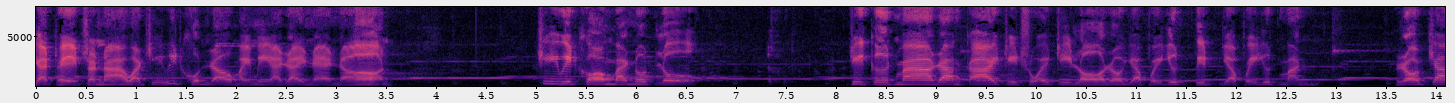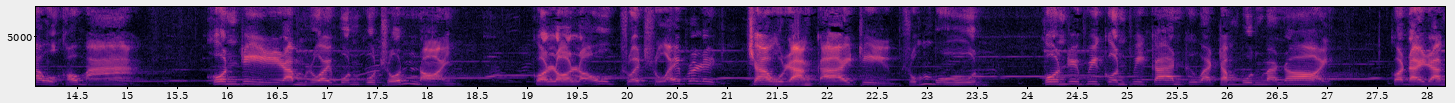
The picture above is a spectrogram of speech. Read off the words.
จะเทศนาว่าชีวิตคนเราไม่มีอะไรแน่นอน ชีวิตของมนุษย์โลก ที่เกิดมาร่างกายที่สวยที่รอเราอย่าไปยึดติด อย่าไปยึดมั่นเราเจ้าเขามา คนที่ร่ำรวยบุญกุศลหน่อย ก็หล่อเหลาสวยๆเพราะเลยเช่าร่างกายที่สมบูรณ์ คนที่พิกลพิการคือว่าทำบุญมาน้อย ก็ได้ร่าง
